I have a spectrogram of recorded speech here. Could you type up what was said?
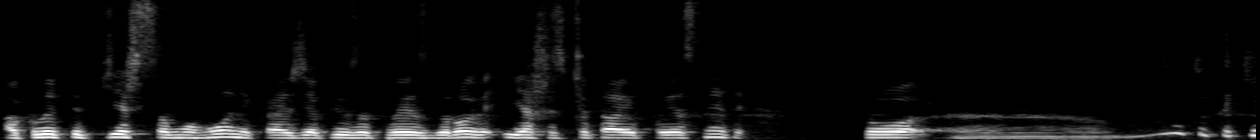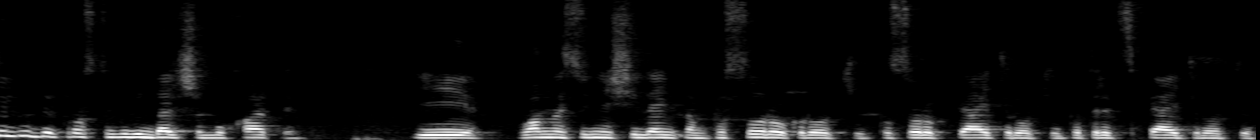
А коли ти п'єш самогон і кажеш, я п'ю за твоє здоров'я, і я щось питаю пояснити, то, е, ну, то такі люди просто будуть далі бухати. І вам на сьогоднішній день там по 40 років, по 45 років, по 35 років,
